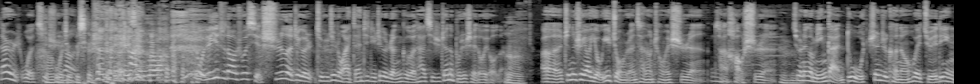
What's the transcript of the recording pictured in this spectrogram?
但是我其实 我就不写诗没写过，对，我就意识到说写诗的这个就是这种 identity 这个人格，它其实真的不是谁都有的。嗯，呃，真的是要有一种人才能成为诗人，才好诗人，就是那个敏感度，甚至可能会决定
